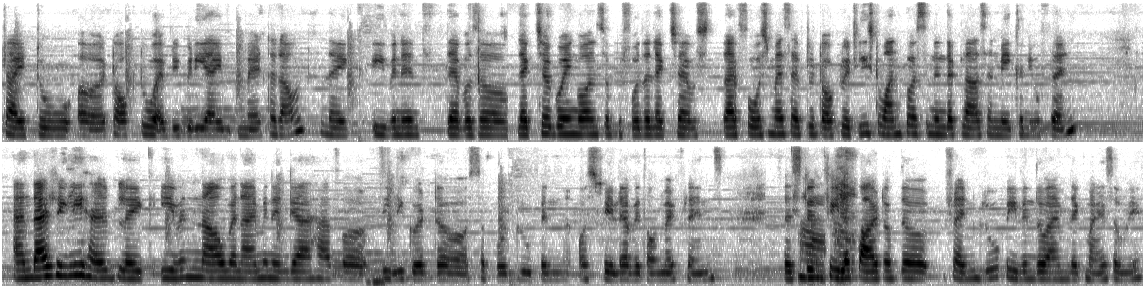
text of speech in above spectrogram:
tried to uh, talk to everybody I met around. Like even if there was a lecture going on, so before the lecture, I was I forced myself to talk to at least one person in the class and make a new friend, and that really helped. Like even now, when I'm in India, I have a really good uh, support group in Australia with all my friends. So I still oh. feel a part of the friend group, even though I'm like miles away.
